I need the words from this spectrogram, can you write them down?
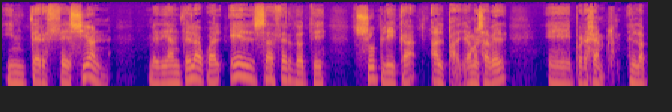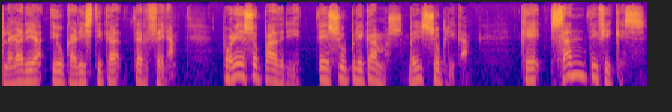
intercesión, mediante la cual el sacerdote suplica al Padre. Vamos a ver, eh, por ejemplo, en la plegaria eucarística tercera. Por eso, Padre, te suplicamos, ¿veis? Súplica, que santifiques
